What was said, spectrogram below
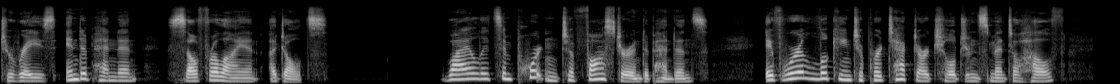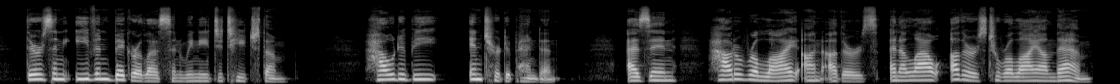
to raise independent, self reliant adults. While it's important to foster independence, if we're looking to protect our children's mental health, there's an even bigger lesson we need to teach them how to be interdependent, as in how to rely on others and allow others to rely on them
